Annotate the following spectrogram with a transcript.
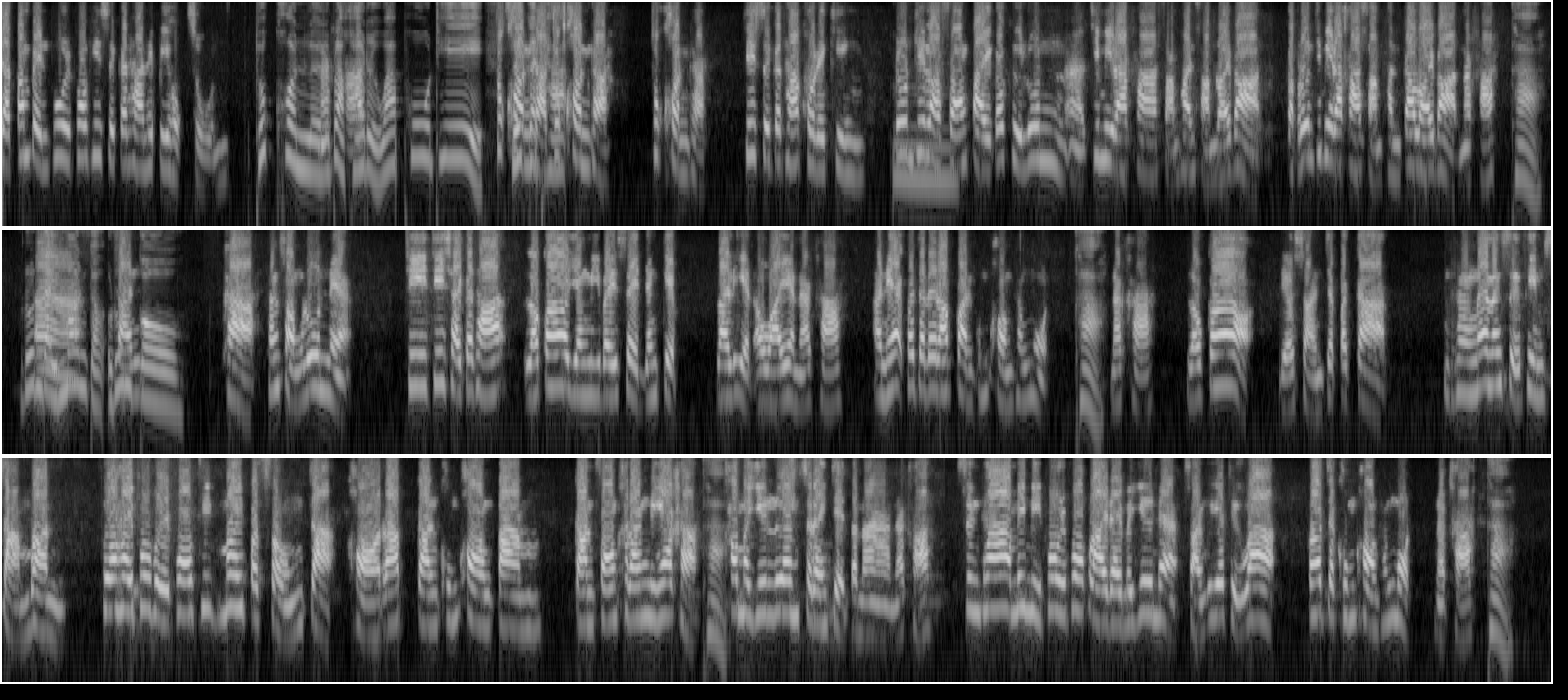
จะต้องเป็นผู้บริโภคที่ซื้อกระทะในปี 60 ทุกคนเลยหรือเปล่าคะหรือว่าผู้ที่ทุกคนค่ะทุกคนค่ะ ทุกคนค่ะ ที่ซื้อกระทะโคเรคิง รุ่นที่เราฟ้องไปก็คือรุ่นที่มีราคา 3,300 บาท กับรุ่นที่มีราคา 3,900 บาทนะคะ ค่ะ รุ่นไดมอนด์กับรุ่นโกลค่ะ ทั้งสองรุ่นเนี่ยที่ที่ใช้กระทะแล้วก็ยังมีใบเสร็จยังเก็บรายละเอียดเอาไว้อะนะคะ อันเนี้ยก็จะได้รับการคุ้มครองทั้งหมดค่ะนะคะ แล้วก็ เดี๋ยวศาลจะประกาศทางหน้าหนังสือพิมพ์สามวัน เพื่อให้ผู้บริโภคที่ไม่ประสงค์จะขอรับการคุ้มครองตามการฟ้องครั้งนี้ค่ะค่ะ เข้ามายื่นเรื่องแสดงเจตนานะคะ ซึ่งถ้าไม่มีผู้บริโภครายใดมายื่นเนี่ยศาลก็จะถือว่าก็จะคุ้มครองทั้งหมดนะคะค่ะ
